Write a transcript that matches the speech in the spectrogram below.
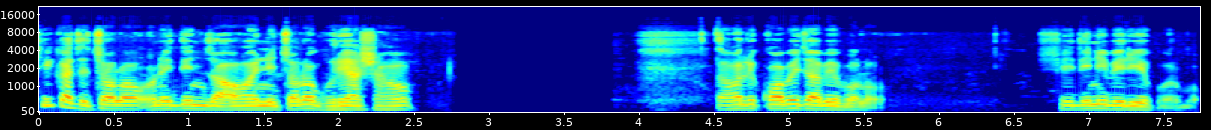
ঠিক আছে, চলো, অনেকদিন যাওয়া হয়নি। চলো ঘুরে আসা হোক। তাহলে কবে যাবে বলো? সেই দিনই বেরিয়ে পড়ব।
